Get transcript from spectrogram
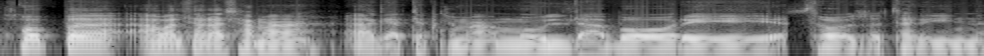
خب اولتر از همه اگر طبق معمول درباره تازه ترین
